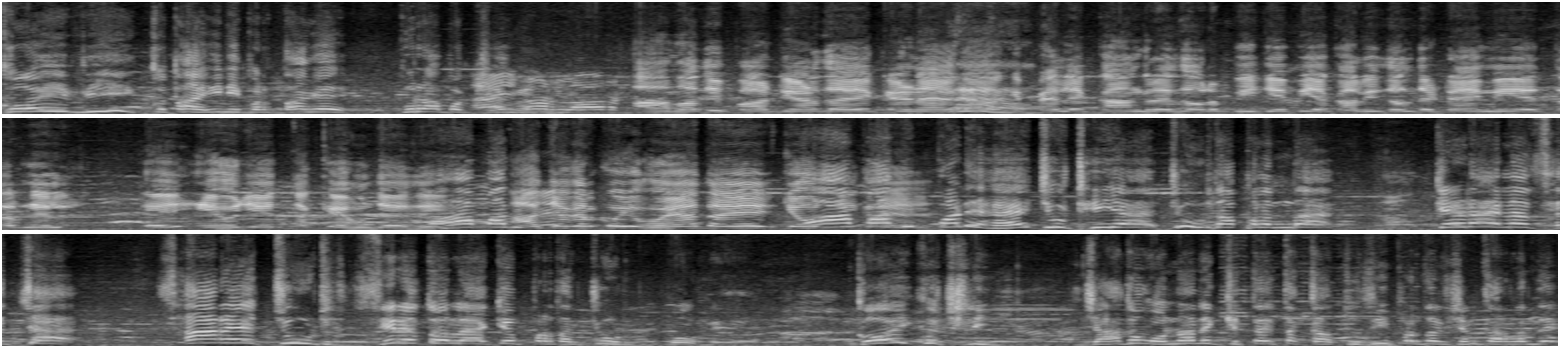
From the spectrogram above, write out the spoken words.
ਕੋਈ ਵੀ ਕੁਤਾਹੀ ਨਹੀਂ ਵਰਤਾਂਗੇ ਪੂਰਾ ਬਖਸ਼ਾਂਗੇ ਆਮ ਆਦਮੀ ਪਾਰਟੀਆਂ ਦਾ ਇਹ ਕਹਿਣਾ ਹੈਗਾ ਕਿ ਪਹਿਲੇ ਕਾਂਗਰਸ ਔਰ ਬੀਜੇਪੀ ਅਕਾਲੀ ਦਲ ਦੇ ਟਾਈਮ ਹੀ ਇਹ ਧਰਨੇ ਇਹ ਜਿਹੇ ਧੱਕੇ ਹੁੰਦੇ ਸੀ। ਆਮ ਅੱਜ ਅਗਰ ਕੋਈ ਹੋਇਆ ਤਾਂ ਇਹ ਕਿਉਂ ਆਪ ਠੀਕ ਆਦਮੀ ਹੈ ਪੜ੍ਹ ਹੈ ਝੂਠੀ ਹੈ ਝੂਠ ਦਾ ਪਲੰਦਾ ਹੈ। ਕਿਹੜਾ ਇਹਨਾਂ ਸੱਚਾ ਹੈ? ਸਾਰੇ ਝੂਠ ਸਿਰੇ ਤੋਂ ਲੈ ਕੇ ਉੱਪਰ ਤੱਕ ਝੂਠ ਬੋਲ ਰਹੇ ਹੈ। ਕੋਈ ਕੁਝ ਨਹੀਂ। ਜਦੋਂ ਉਹਨਾਂ ਨੇ ਕੀਤਾ ਧੱਕਾ ਤੁਸੀਂ ਪ੍ਰਦਰਸ਼ਨ ਕਰ ਲੈਂਦੇ।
